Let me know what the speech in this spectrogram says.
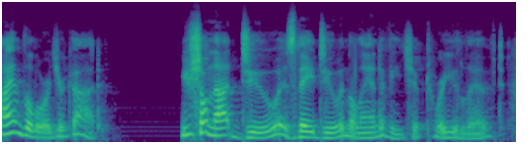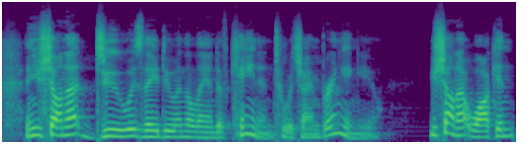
I am the Lord your God. You shall not do as they do in the land of Egypt, where you lived, and you shall not do as they do in the land of Canaan, to which I am bringing you. You shall not walk in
